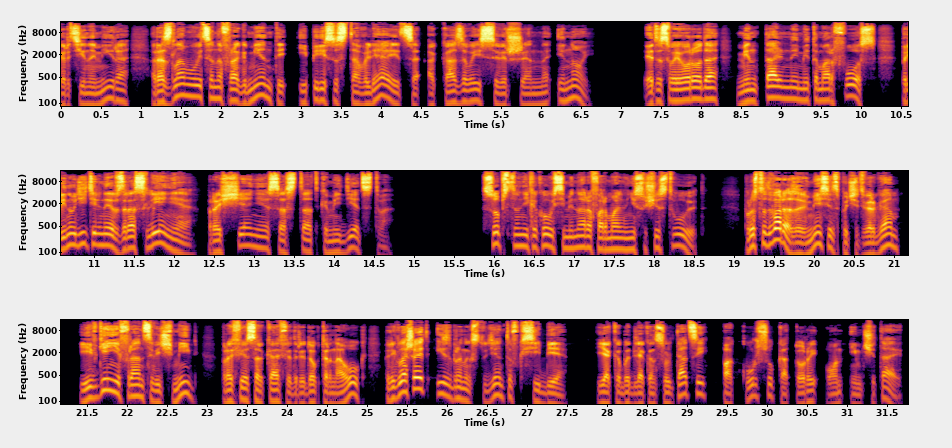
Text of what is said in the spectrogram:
Картина мира разламывается на фрагменты и пересоставляется, оказываясь совершенно иной. Это своего рода ментальный метаморфоз, принудительное взросление, прощание с остатками детства. Собственно, никакого семинара формально не существует. Просто два раза в месяц по четвергам Евгений Францевич Миль, профессор кафедры доктор наук, приглашает избранных студентов к себе, якобы для консультаций по курсу, который он им читает.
